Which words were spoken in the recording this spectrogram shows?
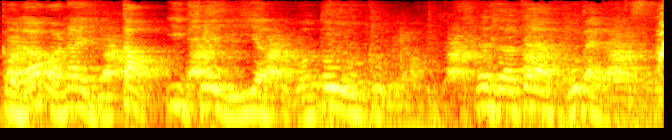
狗粮往那一倒，一天一夜狗狗都有狗粮。那时候在湖北的时候。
